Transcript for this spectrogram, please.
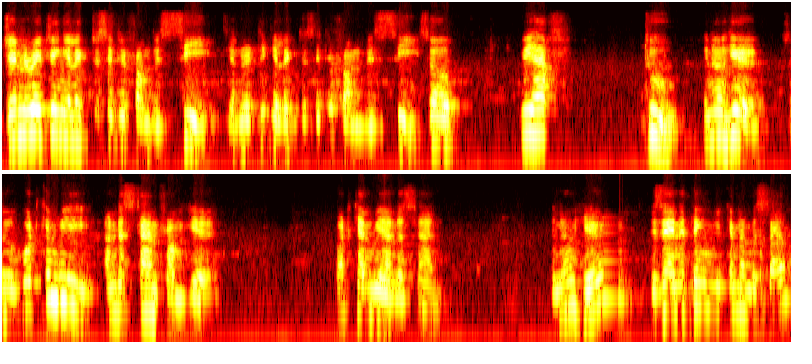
Generating electricity from the sea. Generating electricity from the sea. So we have two, you know, here. So what can we understand from here? What can we understand? You know, here is there anything you can understand?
